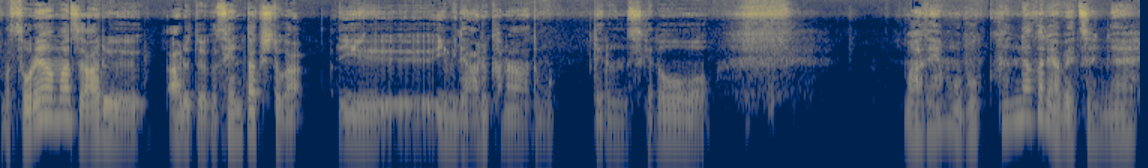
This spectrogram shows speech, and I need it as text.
まあ、それはまずある、あるというか選択肢とかいう意味であるかなと思ってるんですけど、まあでも僕の中では別にね、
